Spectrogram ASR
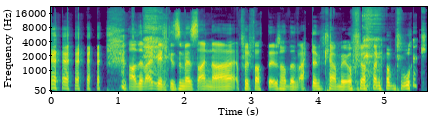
hadde det vært hvilken som helst annen forfatter, så hadde det vært en cameo fra en annen bok.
